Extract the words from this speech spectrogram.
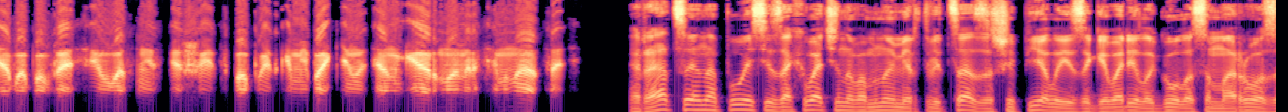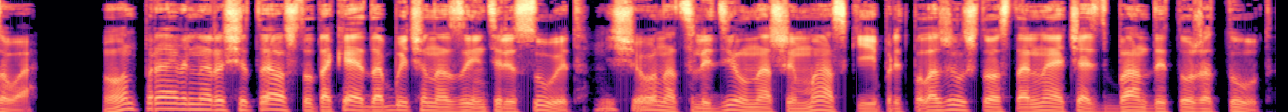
Я бы попросил вас не спешить с попытками покинуть ангар номер 17». Рация на поясе захваченного мной мертвеца зашипела и заговорила голосом Морозова. Он правильно рассчитал, что такая добыча нас заинтересует. Еще он отследил наши маски и предположил, что остальная часть банды тоже тут.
